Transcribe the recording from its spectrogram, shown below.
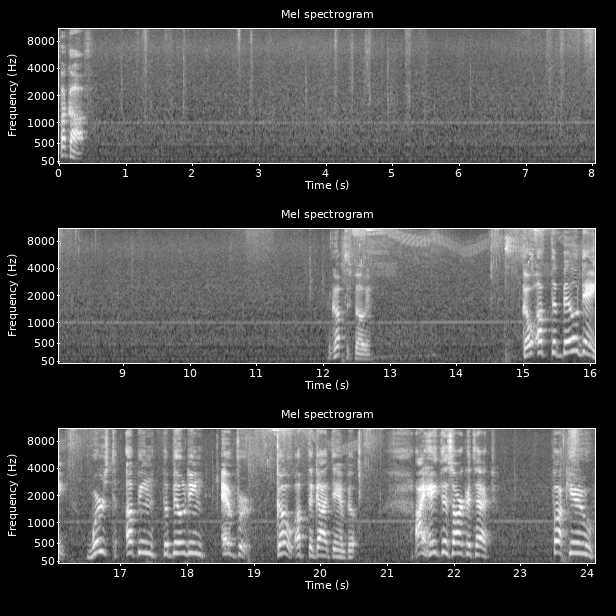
Fuck off. Go up this building. Go up the building. Worst upping the building ever. Go up the goddamn building. I hate this architect. Fuck you.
